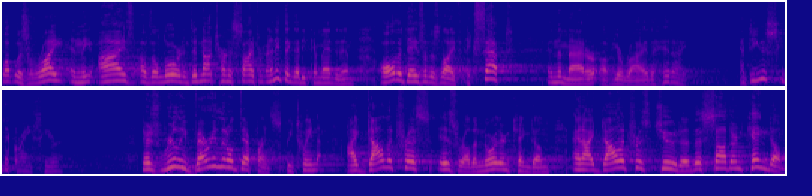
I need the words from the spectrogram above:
what was right in the eyes of the Lord and did not turn aside from anything that he commanded him all the days of his life, except in the matter of Uriah the Hittite. Now, do you see the grace here? There's really very little difference between idolatrous Israel, the northern kingdom, and idolatrous Judah, the southern kingdom.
